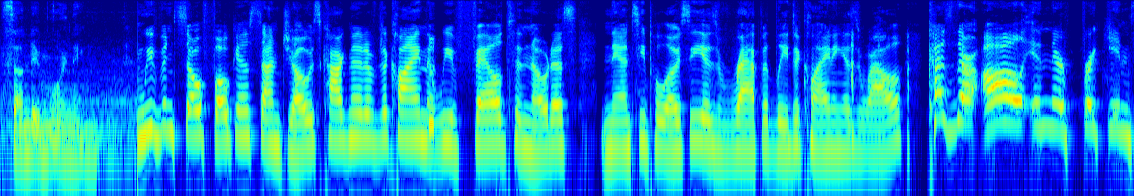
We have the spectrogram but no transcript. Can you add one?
Sunday morning. We've been so focused on Joe's cognitive decline that we've failed to notice Nancy Pelosi is rapidly declining as well. Because they're all in their freaking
